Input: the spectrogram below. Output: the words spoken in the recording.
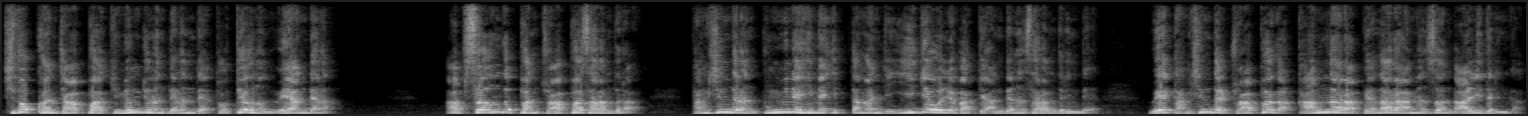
지독한 좌파 김영주는 되는데 도태우는 왜 안 되나? 앞서 언급한 좌파 사람들아, 당신들은 국민의힘에 입당한 지 2개월여밖에 안 되는 사람들인데 왜 당신들 좌파가 감나라 배나라 하면서 난리들인가?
